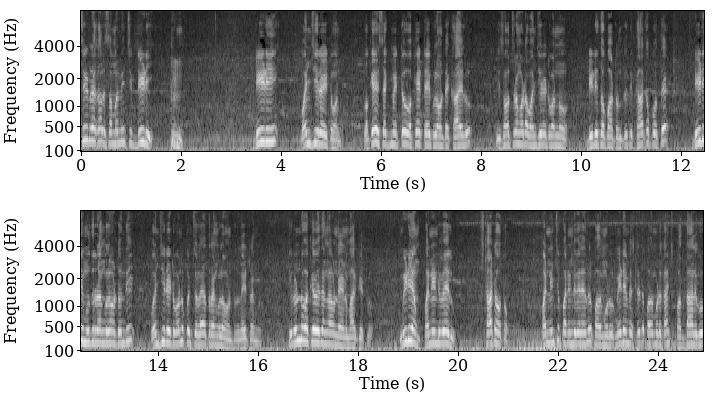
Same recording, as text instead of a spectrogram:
సీడ్ రకాలకు సంబంధించి DD. DD one zero eight one. ఒకే సెగ్మెంట్ ఒకే టైపులో ఉంటాయి కాయలు. ఈ సంవత్సరం కూడా వన్ జీరో ఎయిట్ వన్ డీడీతో పాటు ఉంటుంది. కాకపోతే డీడీ ముదురు రంగులో ఉంటుంది వన్ జీరో ఎయిట్ వన్ కొంచెం లేత రంగులో ఉంటుంది లైట్ రంగు ఈ రెండు ఒకే విధంగా ఉన్నాయండి మార్కెట్లో. మీడియం పన్నెండు వేలు స్టార్ట్ అవుతాం. పది నుంచి పన్నెండు వేల ఐదు పదమూడు మీడియం బెస్ట్ అయితే పదమూడు కాంచి పద్నాలుగు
